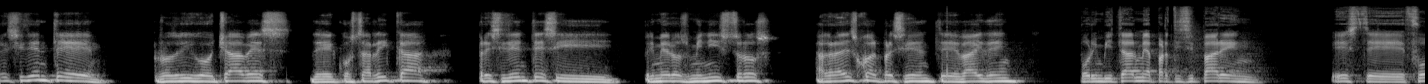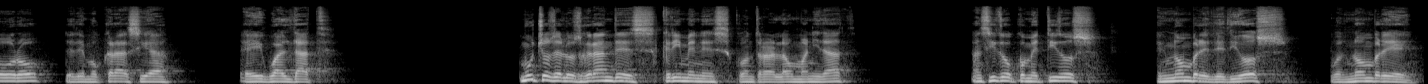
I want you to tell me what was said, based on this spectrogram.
Presidente Rodrigo Chávez de Costa Rica, presidentes y primeros ministros, agradezco al presidente Biden por invitarme a participar en este foro de democracia e igualdad. Muchos de los grandes crímenes contra la humanidad han sido cometidos en nombre de Dios o en nombre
